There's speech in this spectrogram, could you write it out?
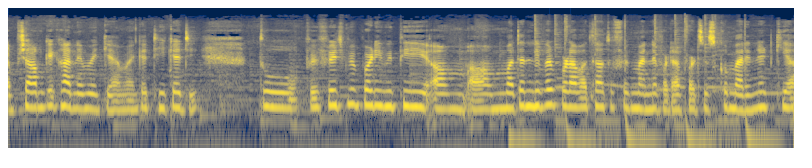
अब शाम के खाने में क्या मैं क्या ठीक है जी। तो फिर फ्रिज में पड़ी हुई थी मटन लीवर पड़ा हुआ था तो फिर मैंने फटाफट से उसको मैरिनेट किया।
